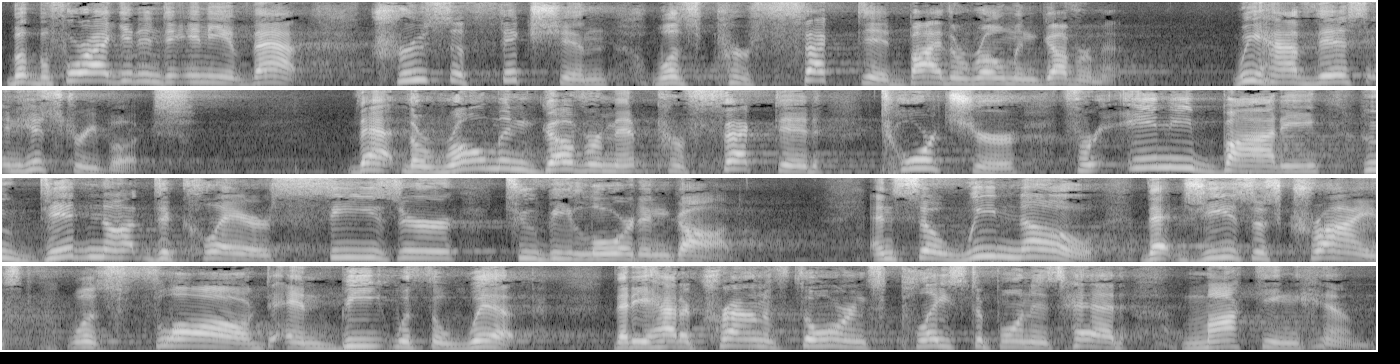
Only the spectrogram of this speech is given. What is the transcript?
But before I get into any of that, crucifixion was perfected by the Roman government. We have this in history books that the Roman government perfected torture for anybody who did not declare Caesar to be Lord and God. And so we know that Jesus Christ was flogged and beat with the whip that he had a crown of thorns placed upon his head, mocking him.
